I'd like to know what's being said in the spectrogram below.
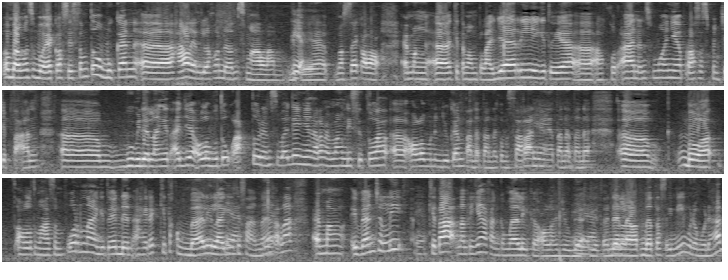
membangun sebuah ekosistem tuh bukan eh, hal yang dilakukan dalam semalam gitu ya. Iya. Maksudnya kalau emang eh, kita mempelajari gitu ya eh, Al-Quran dan semuanya proses penciptaan eh, bumi dan langit aja Allah butuh waktu dan sebagainya karena memang di situlah eh, Allah menunjukkan tanda-tanda kebesarannya, Iya. tanda-tanda eh, bahwa Allah maha sempurna gitu ya dan akhirnya kita kembali lagi Iya, ke sana iya. karena emang eventually Iya. kita nantinya akan kembali ke Allah juga Iya, gitu. Dan iya. lewat batas ini mudah-mudahan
